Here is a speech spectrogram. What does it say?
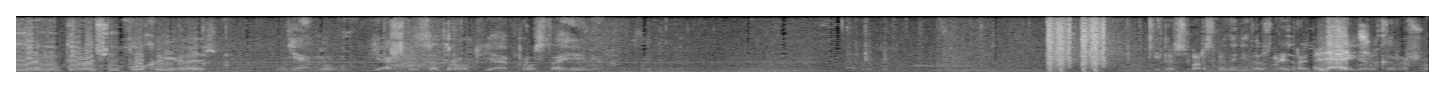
Не, ну ты очень плохо играешь. Не, ну я ж не задрот, я просто геймер. Киберспортсмены не должны играть в Блядь! игры хорошо.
